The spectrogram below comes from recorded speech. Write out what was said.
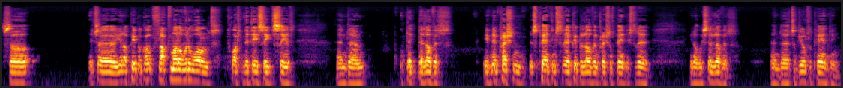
So it's a you know people go flock from all over the world to Washington DC to see it. And um, they, they love it. Even impressionist paintings today people love impressionist paintings today. You know we still love it and uh, it's a beautiful painting.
